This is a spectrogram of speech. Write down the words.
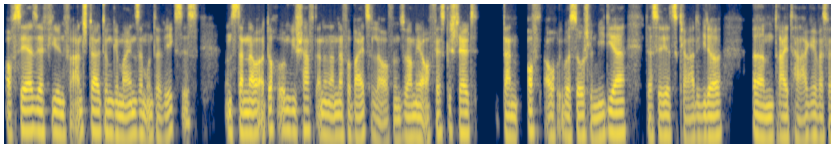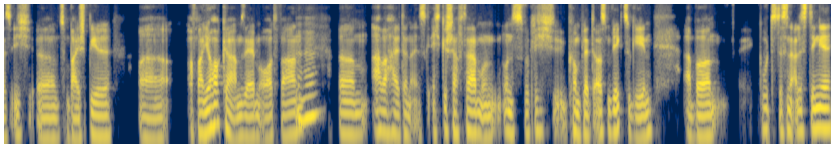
auf sehr, sehr vielen Veranstaltungen gemeinsam unterwegs ist und es dann aber doch irgendwie schafft, aneinander vorbeizulaufen. Und so haben wir ja auch festgestellt, dann oft auch über Social Media, dass wir jetzt gerade wieder ähm, drei Tage, was weiß ich, äh, zum Beispiel äh, auf Mallorca am selben Ort waren, mhm. ähm, aber halt dann es echt geschafft haben und uns wirklich komplett aus dem Weg zu gehen. Aber gut, das sind alles Dinge,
